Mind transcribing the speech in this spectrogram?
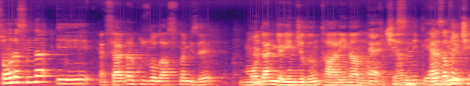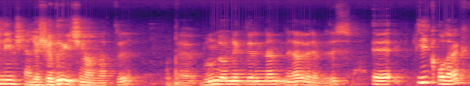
sonrasında e, Yani Serdar Kuzuloğlu aslında bize modern yayıncılığın tarihini anlattı. evet, kesinlikle. ve Yani, zaten içindeymiş kendisi. yaşadığı için anlattı. Ee, bunun da örneklerinden neler verebiliriz? Ee, ilk olarak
